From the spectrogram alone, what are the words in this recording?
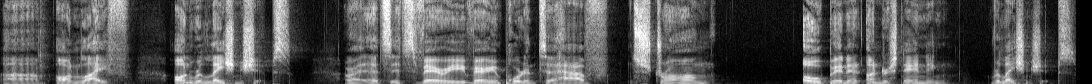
um, on life, on relationships. All right, it's it's very very important to have strong, open, and understanding relationships.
